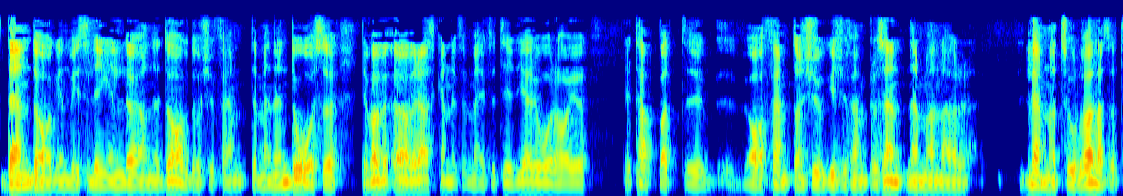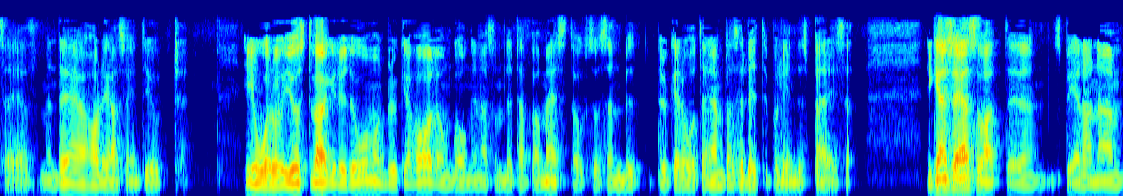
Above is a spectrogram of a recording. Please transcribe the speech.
den dagen, visserligen lönedag då 25 men ändå så det var överraskande för mig för tidigare år har ju det tappat eh, ja 15, 20, 25 procent när man har lämnat Solvalla så att säga men det har det alltså inte gjort i år och just Vaggeryd och Åmål brukar vara de gångerna som det tappar mest också sen brukar det återhämta sig lite på Lindesberg så det kanske är så att eh, spelarna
